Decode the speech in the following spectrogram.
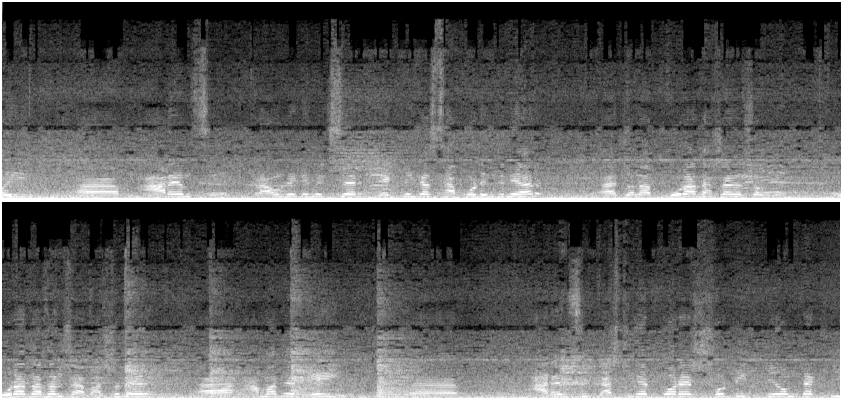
ওই আর আরএমসি গ্রাউন্ড রেডিমিক্সের টেকনিক্যাল সাপোর্ট ইঞ্জিনিয়ার জনাব মুরাদ হাসানের সঙ্গে। মুরাদ হাসান সাহেব, আসলে আমাদের এই আরএমসি কাস্টিং এর পরে সঠিক নিয়মটা কি?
